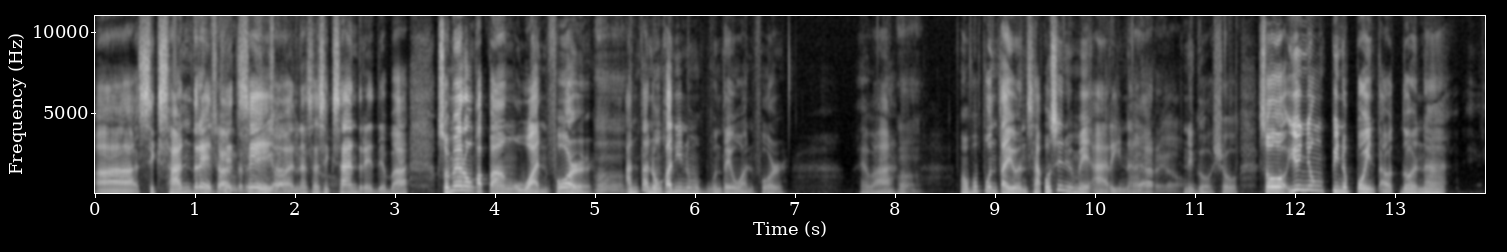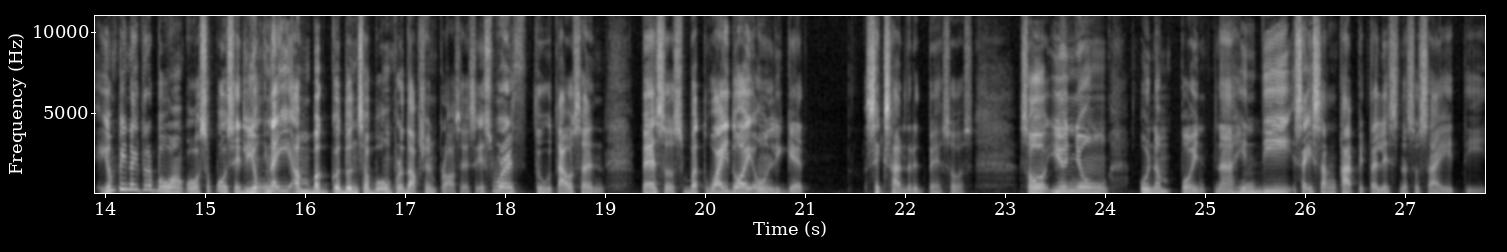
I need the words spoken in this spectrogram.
Ah, 600, 600, let's say. 600, Oh, nasa oo. 600, 'di ba? So meron ka pang 1.4. Mm. Ang tanong, kanino mapupunta yung 1.4? 'Di ba? Mm. Mapupunta yon sa kung sino yung may-ari na May-ari, negosyo. So, yun yung pino-point out doon na yung pinagtrabahuan ko, supposedly, yung naiambag ko doon sa buong production process is worth 2,000 pesos. But why do I only get 600 pesos? So, yun yung unang point na hindi sa isang capitalist na society,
